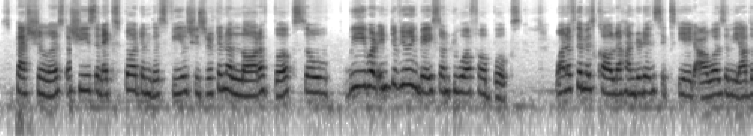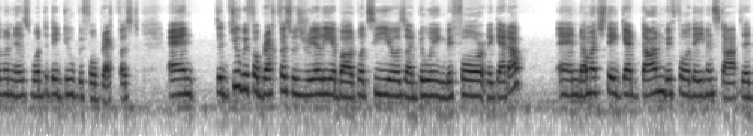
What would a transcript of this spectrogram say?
specialist. She's an expert in this field. She's written a lot of books. So we were interviewing based on two of her books. One of them is called 168 Hours, and the other one is What Did They Do Before Breakfast? And the do before breakfast was really about what CEOs are doing before they get up and how much they get done before they even start the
